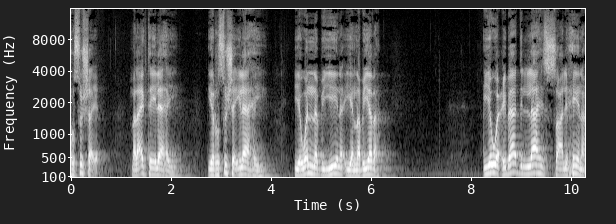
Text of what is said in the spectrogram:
rususha malaa-igta ilaahay iyo rususha ilaahay iyo wannabiyiina iyo nebiyada iyo wa cibaadillaahi asaalixiina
